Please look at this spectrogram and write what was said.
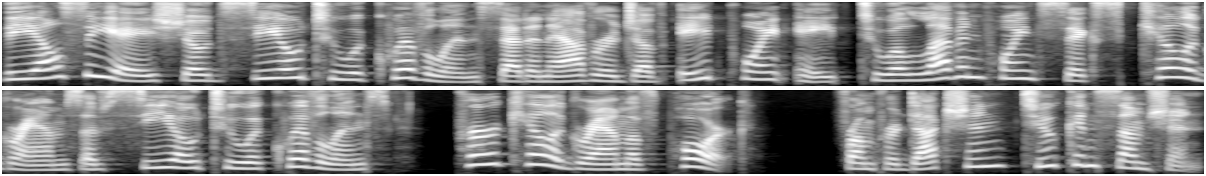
The LCA showed CO2 equivalents at an average of 8.8 to 11.6 kilograms of CO2 equivalents per kilogram of pork, from production to consumption.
